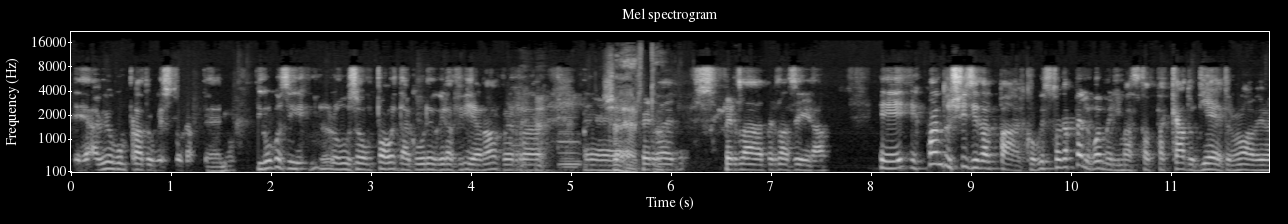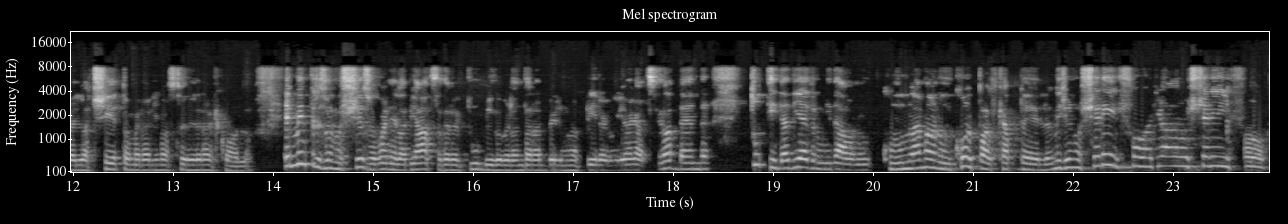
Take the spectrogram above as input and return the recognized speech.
e avevo comprato questo cappello. Dico così, lo uso un po' da coreografia no? per, eh, Certo. per- per la, per la sera. E, e quando scesi dal palco, questo cappello poi mi è rimasto attaccato dietro, no? aveva il laccetto, mi era rimasto dietro al collo. E mentre sono sceso poi nella piazza tra il pubblico per andare a bere una birra con i ragazzi della band, tutti da dietro mi davano con una mano un colpo al cappello, mi dicevano sceriffo, è arrivato lo sceriffo,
